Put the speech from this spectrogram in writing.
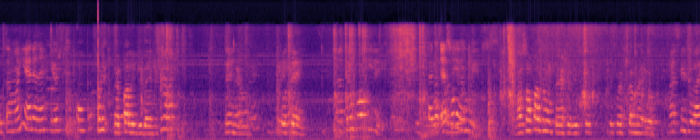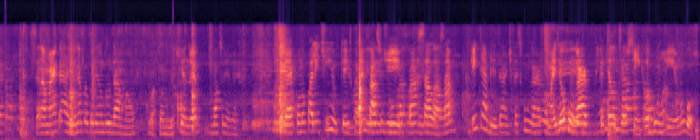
o tamanho era, né? E hoje que se compra. É palito de dente aqui, ó. Tem não. Ou tem? Ah, um pouquinho aí. É, só um. Só fazer um teste ali porque, porque vai ficar melhor. Mas quem tu vai? Isso é na margarina pra poder não grudar a mão. Cortando meio. Aqui, André, mostra ali, André. André, põe no palitinho, porque aí fica mais fácil de passar lá, sabe? Quem tem habilidade faz com garfo, mas eu com garfo fica aquela trocinha, aquela bundinha, eu não gosto.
